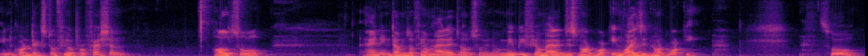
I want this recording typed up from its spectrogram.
in context of your profession. Also and in terms of your marriage also you know. Maybe if your marriage is not working why is it not working? So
